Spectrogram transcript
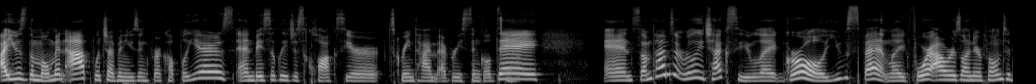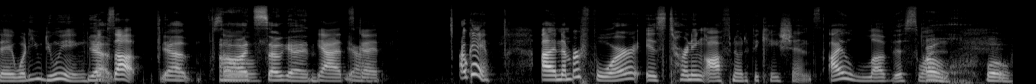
I use the Moment app, which I've been using for a couple years, and basically just clocks your screen time every single day. And sometimes it really checks you, like, girl, you spent like four hours on your phone today. What are you doing? Yeah. Fix up. yeah. So- oh, it's so good. Yeah, it's good. Okay. Uh, number four is turning off notifications. I love this one. Oh, whoa.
